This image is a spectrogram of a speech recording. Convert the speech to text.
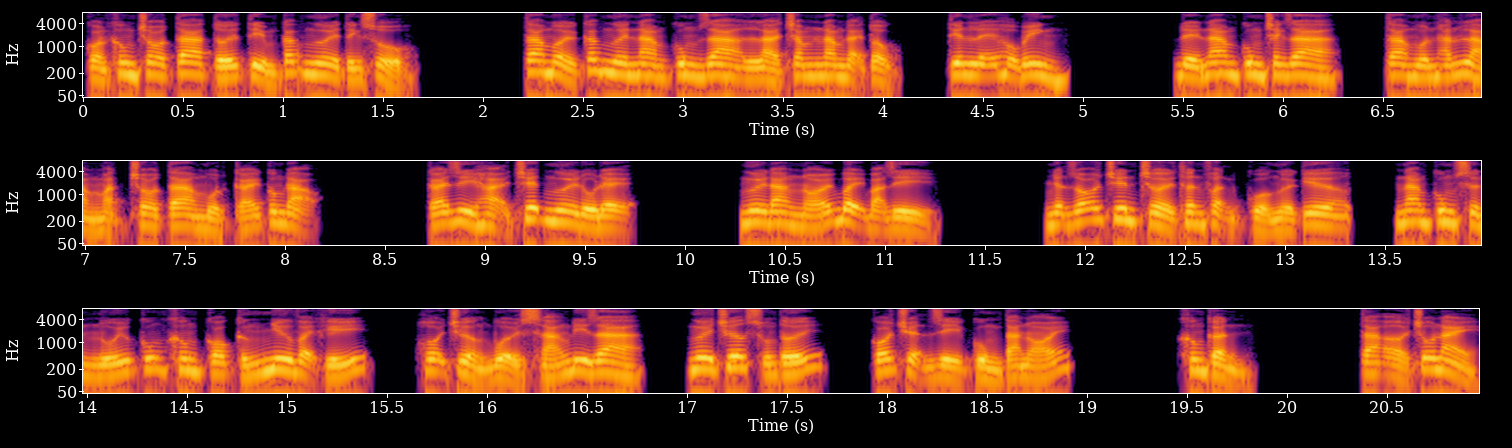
còn không cho ta tới tìm các ngươi tính sổ ta mời các ngươi nam cung ra là trăm năm đại tộc tiên lễ hậu binh. Để nam cung tranh ra ta muốn hắn làm mặt cho ta một cái công đạo. Cái gì hại chết ngươi đồ đệ? Ngươi đang nói bậy bạ gì? Nhận rõ trên trời thân phận của người kia nam cung sườn núi cũng không có cứng như vậy khí. Hội trưởng buổi sáng đi ra ngươi trước xuống tới có chuyện gì cùng ta nói. Không cần. Ta ở chỗ này.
